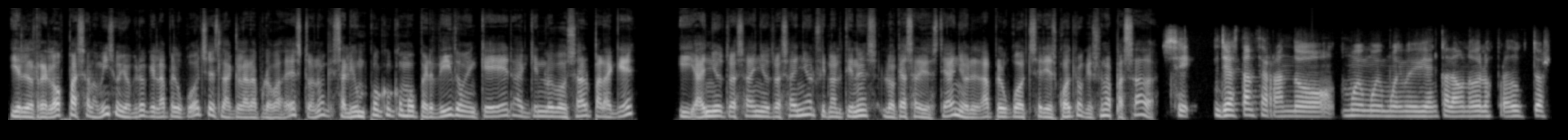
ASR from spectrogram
Y el reloj pasa lo mismo. Yo creo que el Apple Watch es la clara prueba de esto, ¿no? Que salió un poco como perdido en qué era, quién lo iba a usar, para qué, y año tras año tras año al final tienes lo que ha salido este año, el Apple Watch Series 4, que es una pasada. Sí, ya están cerrando muy, muy, muy, muy bien cada uno de los productos.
